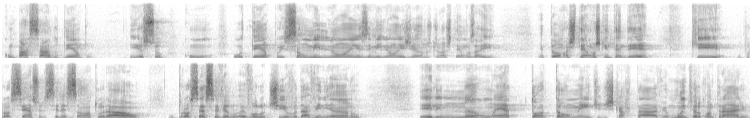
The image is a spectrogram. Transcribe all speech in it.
com o passar do tempo. Isso com o tempo, e são milhões e milhões de anos que nós temos aí. Então, nós temos que entender que o processo de seleção natural, o processo evolutivo darwiniano, ele não é totalmente descartável, muito pelo contrário,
